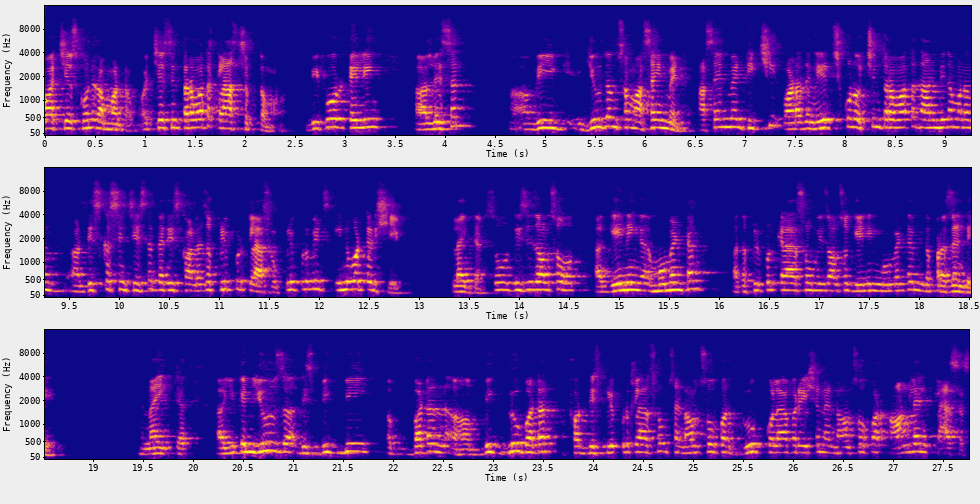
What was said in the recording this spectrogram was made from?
వాచ్ చేసుకొని రమ్మంటాం. వచ్చేసిన తర్వాత క్లాస్ చెప్తాం మనం. Before telling lesson we give them some assignment assignment ఇచ్చి వాడు అది నేర్చుకొని వచ్చిన తర్వాత దాని మీద మనం డిస్కషన్ చేస్తే that is called as a flipped classroom flipped means inverted shape like that so this is also gaining gaining the flipped classroom is also gaining also in the present day night Uh, you can use uh, this big b uh, button uh, big blue button for this flipped classrooms and also for group collaboration and also for online classes.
